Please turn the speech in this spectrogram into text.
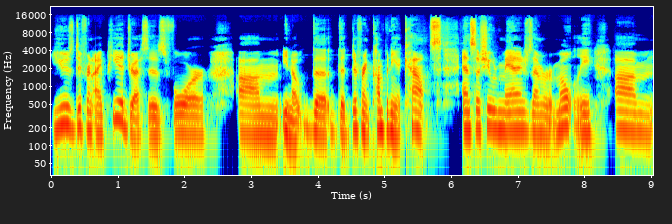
use different IP addresses for, um, you know, the the different company accounts, and so she would manage them remotely. Um,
